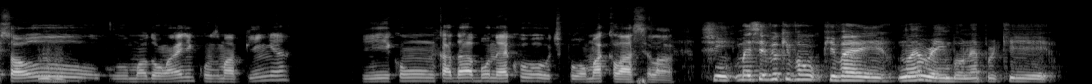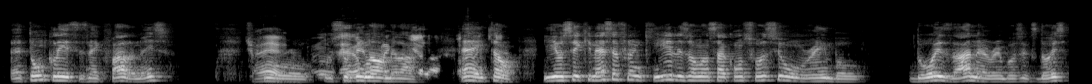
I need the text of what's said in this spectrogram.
só o, Uhum. o modo online com os mapinha e com cada boneco, tipo, uma classe lá. Sim, mas você viu que vão que vai. Não é Rainbow, né? Porque é Tom Clancy's, né? Que fala, não é isso? Tipo, É, o é sobrenome lá. uma É, então. E eu sei que nessa franquia eles vão lançar como se fosse um Rainbow 2 lá, né? Rainbow Six 2.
